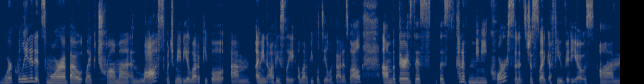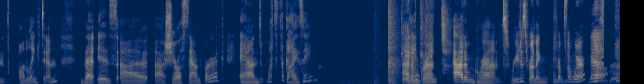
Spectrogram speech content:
work related it's more about like trauma and loss which maybe a lot of people um i mean obviously a lot of people deal with that as well um but there is this this kind of mini course and it's just like a few videos um on linkedin that is uh, uh sheryl sandberg and what's the guy's name Adam Grant. Adam Grant. Were you just running from somewhere? Yes.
